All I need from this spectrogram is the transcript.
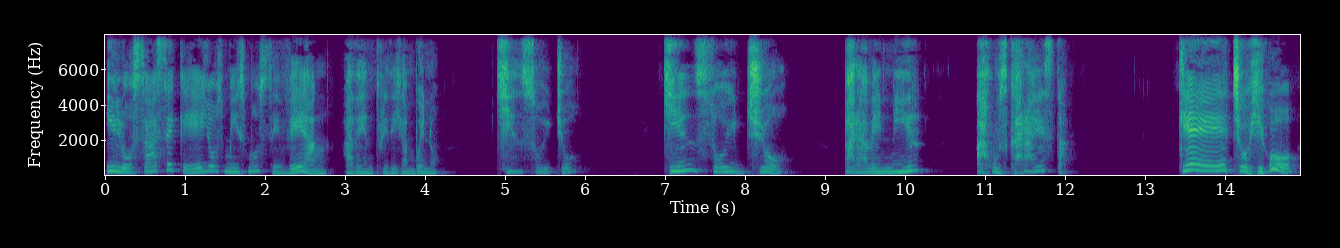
y los hace que ellos mismos se vean adentro y digan, bueno, ¿quién soy yo? ¿Quién soy yo para venir a juzgar a esta? ¿Qué he hecho yo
